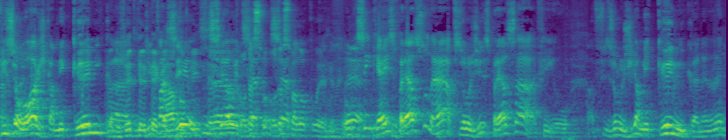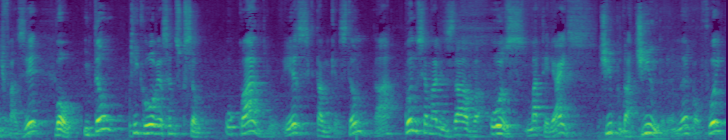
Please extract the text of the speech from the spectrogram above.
fisiológica, mecânica, Do jeito que ele de pegava fazer o o pincel, ou, etc, da sua, ou da etc. sua loucura também. Sim, que é expresso, né? A fisiologia expressa, enfim, o- fisiologia mecânica né, né, de fazer. Bom, então, o que, que houve essa discussão? O quadro, esse que estava em questão, tá? quando se analisava os materiais, tipo da tinta, né, né, qual foi,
